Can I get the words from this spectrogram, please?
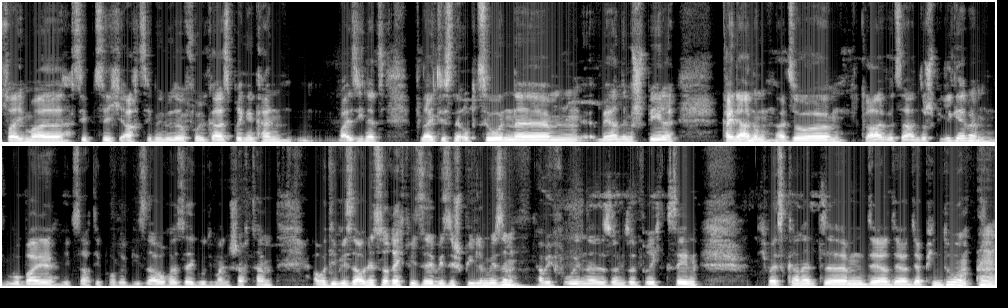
sag ich mal, 70, 80 Minuten Vollgas bringen kann. Weiß ich nicht. Vielleicht ist eine Option ähm, während dem Spiel. Keine Ahnung. Also klar wird es ein anderes Spiel geben, wobei, wie gesagt, die Portugiesen auch eine sehr gute Mannschaft haben. Aber die wissen auch nicht so recht, wie sie, wie sie spielen müssen. Habe ich vorhin äh, so, so einen Bericht gesehen ich weiß gar nicht, ähm, der, der, der Pinto, äh,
